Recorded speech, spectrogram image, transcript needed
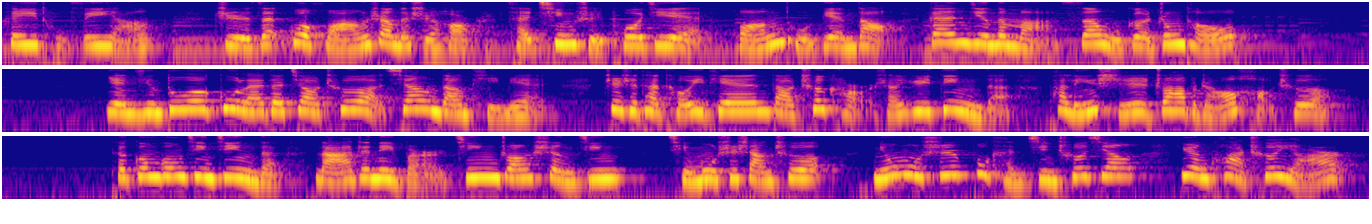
黑土飞扬，只在过黄上的时候才清水坡街、黄土垫道，干净那么三五个钟头。眼睛多雇来的轿车相当体面，这是他头一天到车口上预定的，怕临时抓不着好车。他恭恭敬敬地拿着那本精装圣经，请牧师上车。牛牧师不肯进车厢，愿跨车沿儿。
